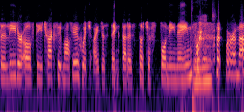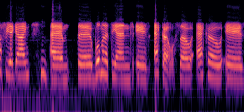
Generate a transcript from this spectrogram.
the leader of the Tracksuit Mafia, which I just think that is such a funny name for, for a mafia gang. Um, the woman at the end is Echo. So Echo is,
